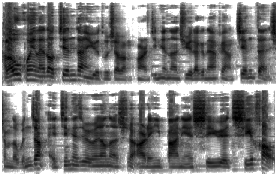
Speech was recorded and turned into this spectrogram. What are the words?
Hello，欢迎来到煎蛋阅读小板块。今天呢，继续来跟大家分享煎蛋上面的文章。哎，今天这篇文章呢是二零一八年十一月七号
